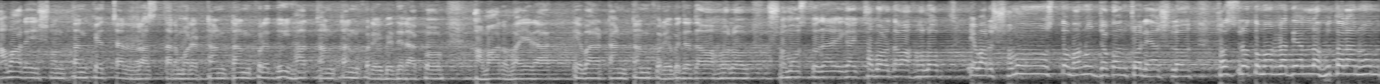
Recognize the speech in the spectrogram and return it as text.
আমার এই সন্তানকে চার রাস্তার মোড়ে টান টান করে দুই হাত টান টান করে বেঁধে রাখো। আমার ভাইরা এবার টান টান করে বেঁধে দেওয়া হলো। সমস্ত জায়গায় খবর দেওয়া হলো। এবার সমস্ত মানুষ যখন চলে আসলো হজরত ওমর রাদি আল্লাহ তালানহুম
